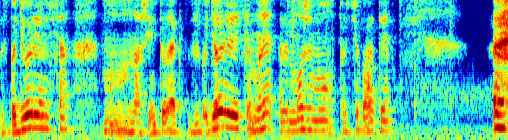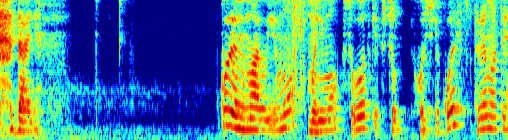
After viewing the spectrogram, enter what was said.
збадьорюємося, наш інтелект збадьорюється, ми е, можемо працювати е, далі. Коли ми мало їмо, ми їмо солодке, щоб хоч якось отримати,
